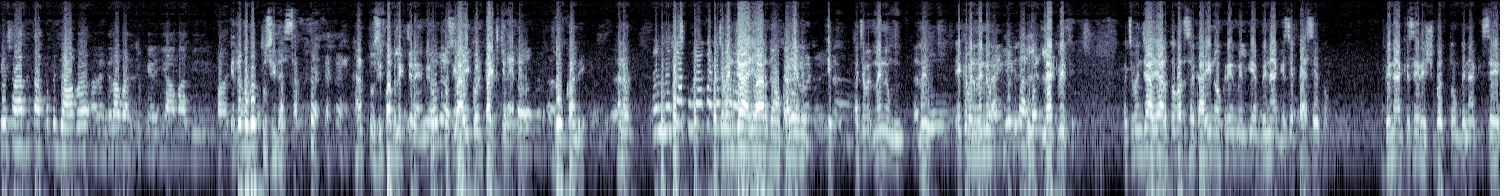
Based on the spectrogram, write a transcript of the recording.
ਕਿ ਸਾਧ ਤੱਕ ਪੰਜਾਬ ਰੰਗਲਾ ਬਣ ਚੁੱਕਿਆ ਜੀ ਆਮ ਆਦਮੀ ਪਾਰਟੀ ਇਹ ਤਾਂ ਦੇਖੋ ਤੁਸੀਂ ਦੱਸ ਸਕਦੇ ਹੋ। ਹਾਂ ਤੁਸੀਂ ਪਬਲਿਕ 'ਚ ਰਹਿੰਦੇ ਹੋ ਤੁਸੀਂ ਆਈ ਕੰਟੈਕਟ 'ਚ ਰਹਿੰਦੇ ਹੋ ਲੋਕਾਂ ਦੇ ਹੈਨਾ? 55000 ਨੌਕਰੀਆਂ ਮੈਨੂੰ ਮੈਂ- ਇੱਕ ਮਿੰਟ ਮੈਨੂੰ ਲੈਟ ਮੀ 55000 ਤੋਂ ਵੱਧ ਸਰਕਾਰੀ ਨੌਕਰੀਆਂ ਮਿਲ ਗਈਆਂ ਬਿਨਾਂ ਕਿਸੇ ਪੈਸੇ ਤੋਂ ਬਿਨਾਂ ਕਿਸੇ ਰਿਸ਼ਵਤ ਤੋਂ ਬਿਨਾਂ ਕਿਸੇ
